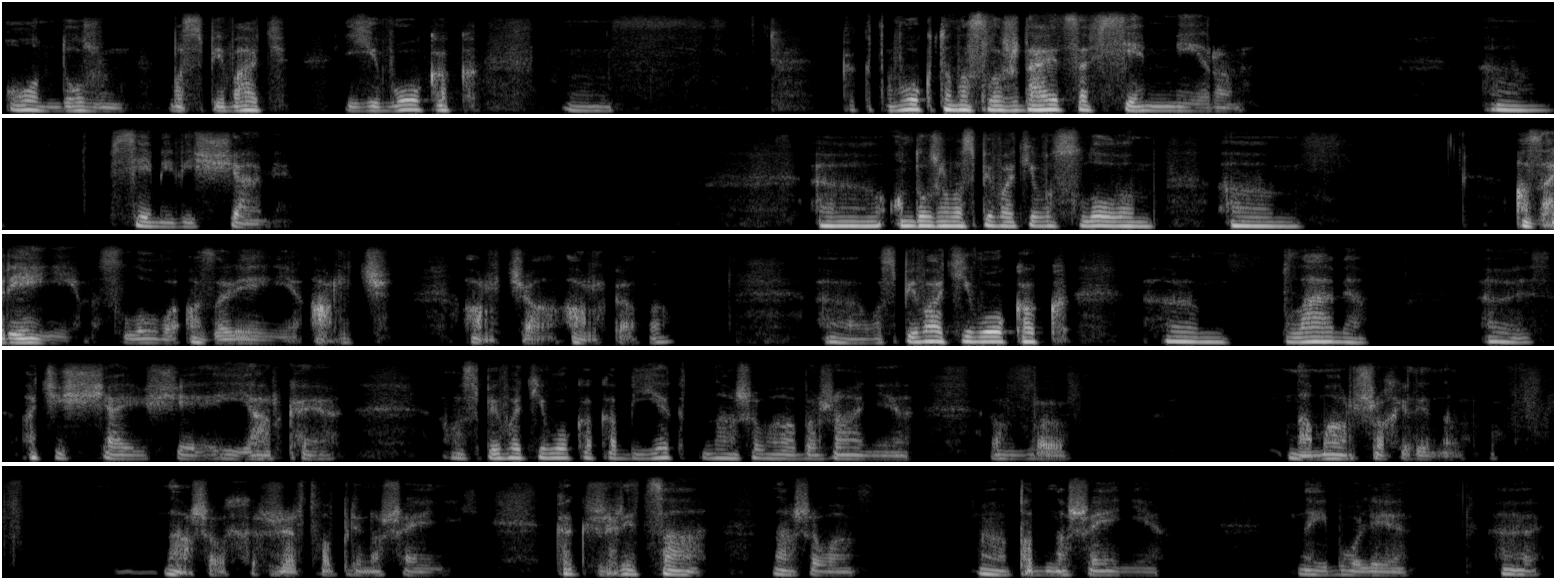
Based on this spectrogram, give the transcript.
Он должен воспевать его как, как того, кто наслаждается всем миром, а, всеми вещами. Э, он должен воспевать его словом озарением, слово озарение, арч, арча, арка, да? Э, воспевать его как эм, пламя, э, очищающее и яркое, воспевать его как объект нашего обожания в, на маршах или на, в наших жертвоприношений, как жреца нашего э, подношения, наиболее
